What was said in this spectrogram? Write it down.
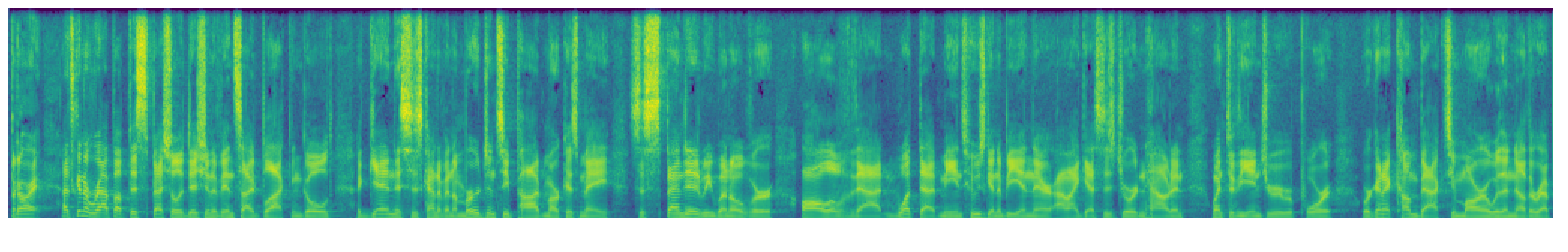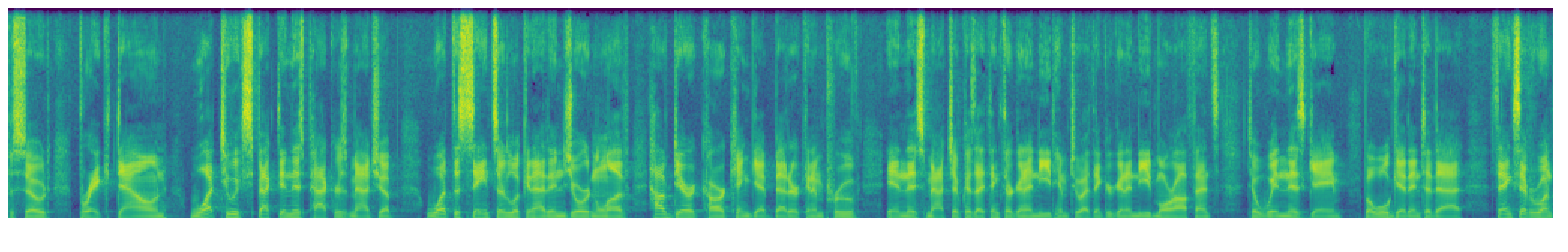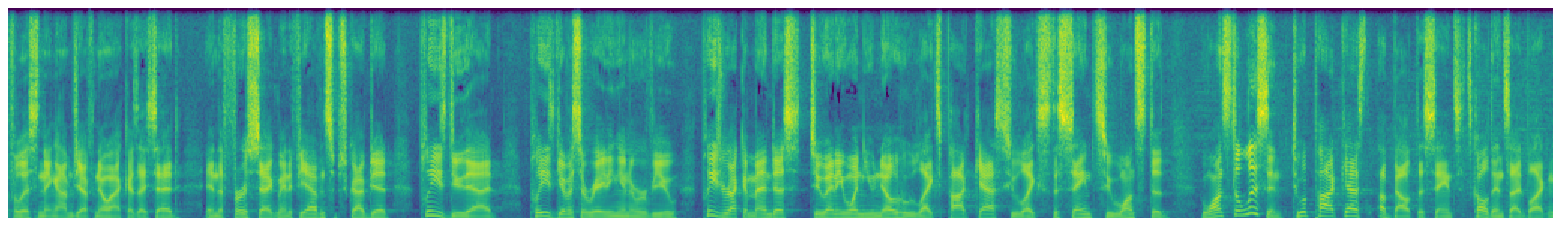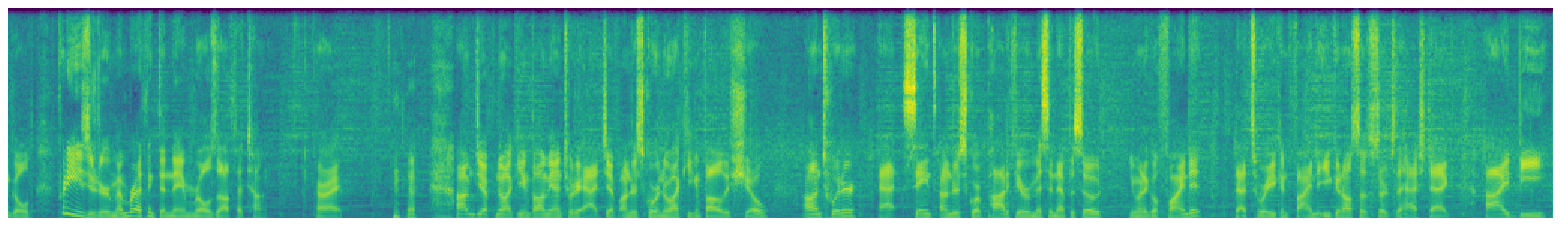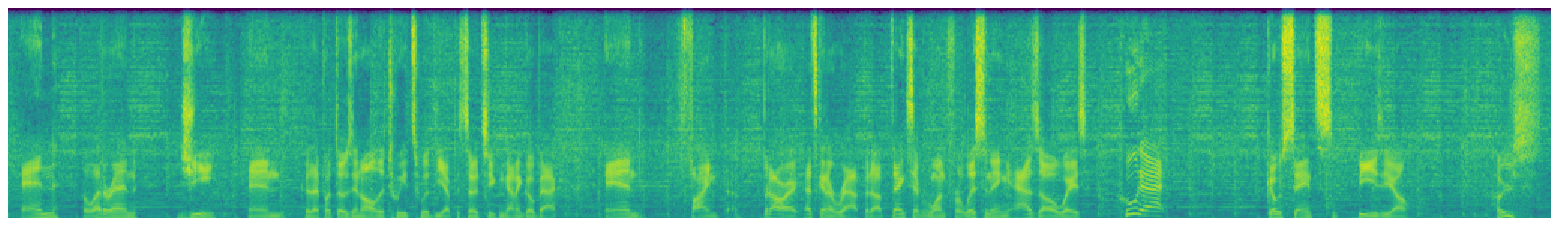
But all right, that's going to wrap up this special edition of Inside Black and Gold. Again, this is kind of an emergency pod. Marcus Maye suspended. We went over all of that and what that means, who's going to be in there. Uh, my guess is Jordan Howden. Went through the injury report. We're going to come back tomorrow with another episode, break down what to expect in this Packers matchup, what the Saints are looking at in Jordan Love, how Derek Carr can get better, can improve in this matchup, because I think they're going to need him to. I think they're going to need more offense to win this game, but we'll get into that that. Thanks everyone for listening. I'm Jeff Nowak. As I said in the first segment, if you haven't subscribed yet, please do that. Please give us a rating and a review. Please recommend us to anyone you know who likes podcasts, who likes the Saints, who wants to who wants to listen to a podcast about the Saints. It's called Inside Black and Gold. Pretty easy to remember. I think the name rolls off the tongue. All right. I'm Jeff Nowak. You can follow me on Twitter at Jeff underscore Nowak. You can follow the show on Twitter at Saints underscore pod. If you ever miss an episode, you want to go find it, that's where you can find it. You can also search the hashtag IBN, the letter N, G, and because I put those in all the tweets with the episode, so you can kind of go back and find them. But all right, that's going to wrap it up. Thanks everyone for listening. As always, who dat? Go Saints. Be easy, y'all. Peace.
